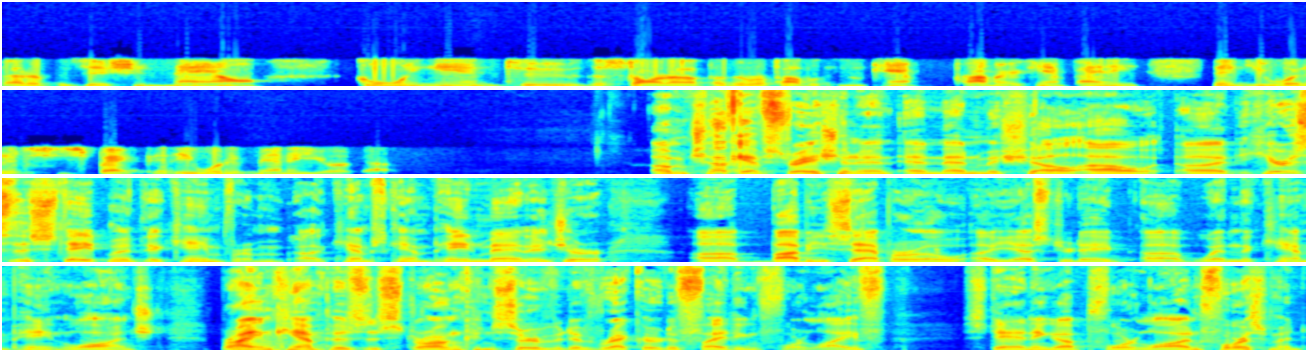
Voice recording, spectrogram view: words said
better position now going into the startup of the Republican camp, primary campaigning than you would have suspected he would have been a year ago. Um, Chuck Efstration and, and then Michelle Au. Uh, here's the statement that came from uh, Kemp's campaign manager, uh, Bobby Saparow, uh, yesterday uh, when the campaign launched. Brian Kemp has a strong conservative record of fighting for life, standing up for law enforcement,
